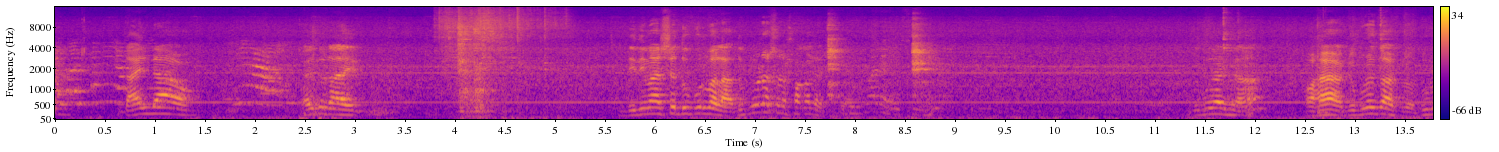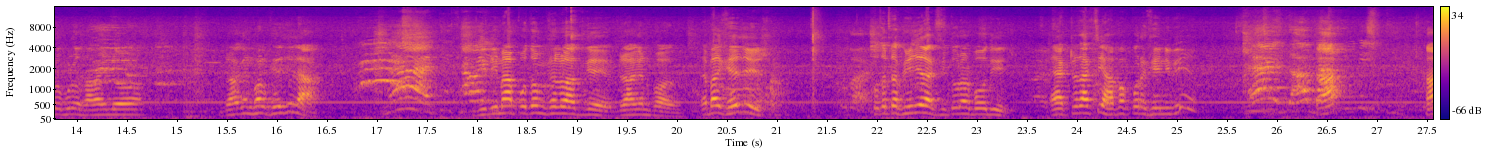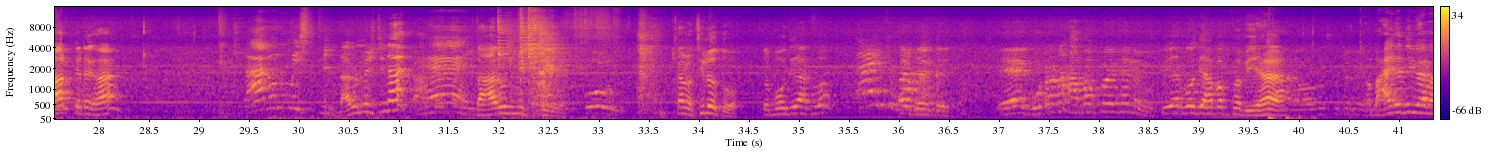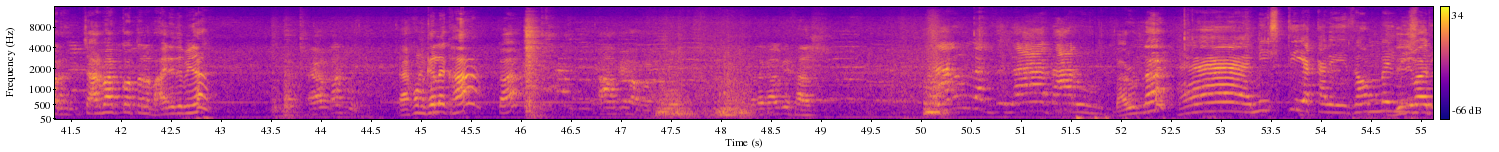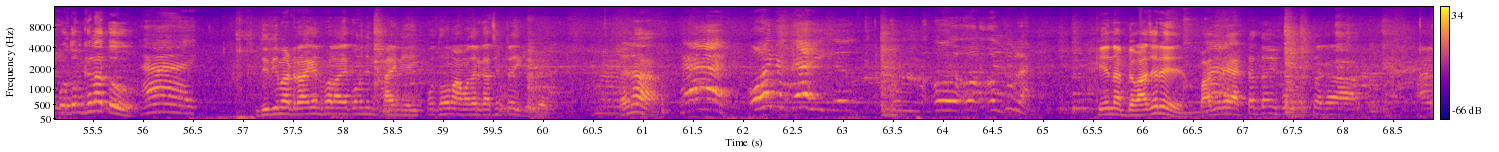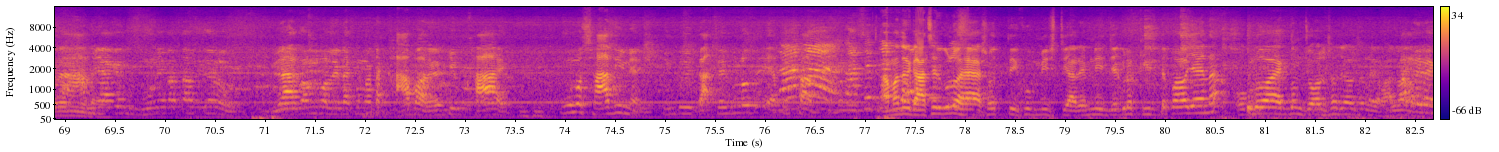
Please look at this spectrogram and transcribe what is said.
ডাইল দাও। এই তো দিদিমা আসছে দুপুরবেলা। দুপুর আসছে না সকালে আসছে দুপুরে আসবে না? ও হ্যাঁ দুপুরে তো আসলো। দুটো পুরো খাওয়াইলো। ড্রাগন ফল খেয়েছিলা দিদিমা প্রথম খেলো আজকে ড্রাগন ফল এবার খেয়েছিস কতটা ফ্রিজে রাখছি তোর আর বৌদির। একটা রাখছি হাফ হাফ করে খেয়ে নিবি। হ্যাঁ কার কেটে খা। দারুণ মিষ্টি। দারুণ মিষ্টি না? হ্যাঁ। দারুণ মিষ্টি। কেন ছিল তো? তোর বৌদি রাখল? এই দেখ, দেখ। তুই আর বৌদি হাফ হাফ খাবি হ্যাঁ? বাইরে দিবি আবার। চার ভাগ কর বাইরে দিবি না এখন খেলে খা কালকে খাস। দারুণ না দারুণ। দারুণ না? হ্যাঁ মিষ্টি একারে প্রথম খেলা তো? হ্যাঁ। দিদিমা ড্রাগন ফল আগে কোনোদিন খায়নি এই প্রথম আমাদের কাছেরটাই খেলো তাই না? হ্যাঁ ওইটা দেই ও ও- ওইগুলা কে না বাজারে? বাজারে একটার দামই পঞ্চাশ টাকা। আমি আগে মনে করতাম কি ড্রাগন ফল এটা কোনো একটা খাবার এর কেউ খায়। কোনো স্বাদই নেই কিন্তু এই গাছের গুলোতে এত স্বাদ। আমাদের গাছেরগুলো হ্যাঁ সত্যি খুব মিষ্টি। আর এমনি যেগুলো কিনতে পাওয়া যায় না ওগুলো একদম জলসা জলসা লাগে ভালো লাগে।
